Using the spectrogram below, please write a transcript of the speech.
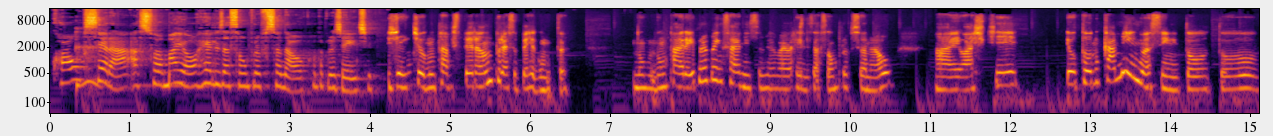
Qual será a sua maior realização profissional? Conta pra gente. Gente, eu não tava esperando por essa pergunta. Não, não parei para pensar nisso, minha maior realização profissional. Ah, eu acho que eu tô no caminho, assim, tô, tô,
